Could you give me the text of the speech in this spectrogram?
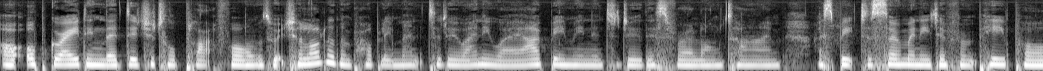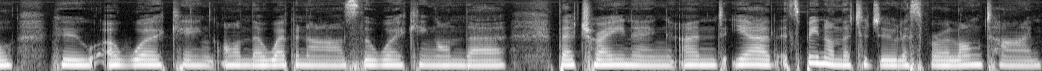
or upgrading their digital platforms, which a lot of them probably meant to do anyway. I've been meaning to do this for a long time. I speak to so many different people who are working on their webinars, they're working on their their training, and yeah, it's been on the to do list for a long time.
